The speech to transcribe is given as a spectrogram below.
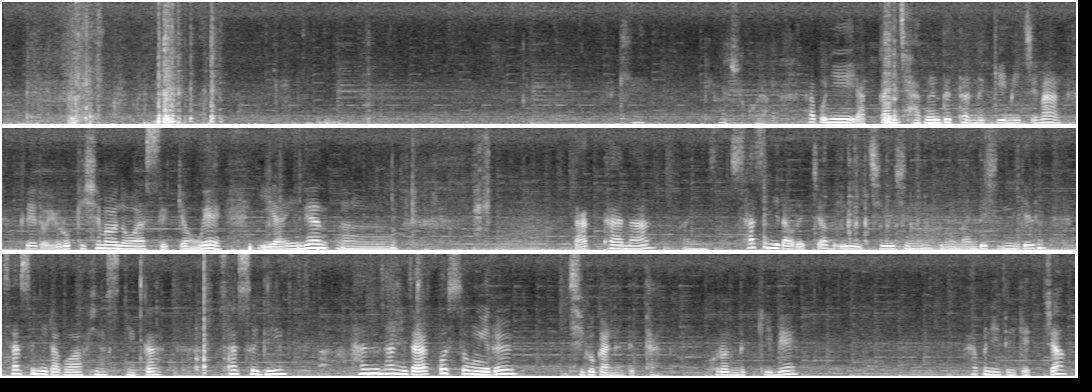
펴주고요. 화분이 약간 작은 듯한 느낌이지만 그래도 이렇게 심어 놓았을 경우에 이 아이는 음, 낙타나 아니 사슴이라고 그랬죠. 이 지으시는 분이 만드시는 게 사슴이라고 하셨으니까 사슴이 한 상자 꽃송이를 지고 가는 듯한 그런 느낌의 화분이 되겠죠.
